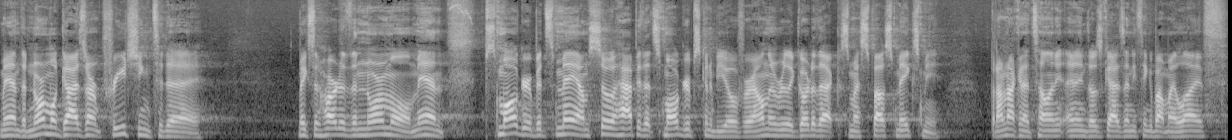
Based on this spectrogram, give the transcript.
Man, the normal guys aren't preaching today. Makes it harder than normal. Man, small group, it's May. I'm so happy that small group's going to be over. I only really go to that because my spouse makes me. But I'm not going to tell any, any of those guys anything about my life.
